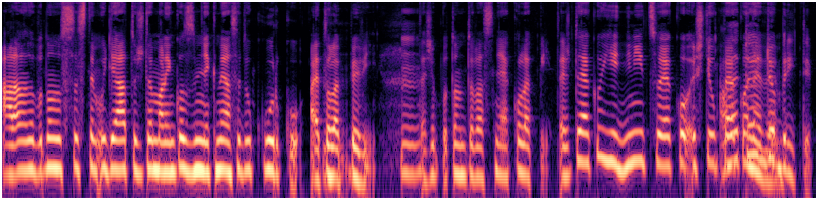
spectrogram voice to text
Ale ono potom se s tím udělá to, že to malinko změkne asi tu kůrku a je to mm. lepivý. Mm. Takže potom to vlastně jako lepí. Takže to je jako jediný, co jako ještě úplně Ale jako to je nevím. dobrý typ,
